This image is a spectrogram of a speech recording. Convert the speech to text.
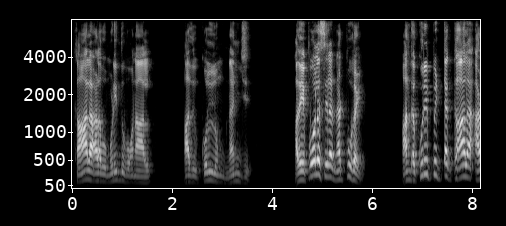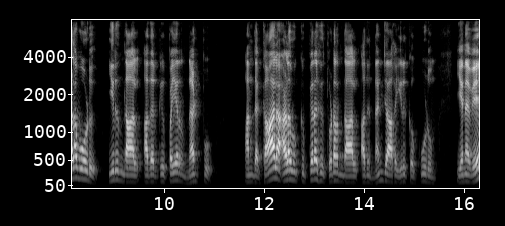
கால அளவு முடிந்து போனால் அது கொல்லும் நஞ்சு. அதே போல சில நட்புகள் அந்த குறிப்பிட்ட கால அளவோடு இருந்தால் அதற்கு பெயர் நட்பு. அந்த கால அளவுக்கு பிறகு தொடர்ந்தால் அது நஞ்சாக இருக்கக்கூடும். எனவே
